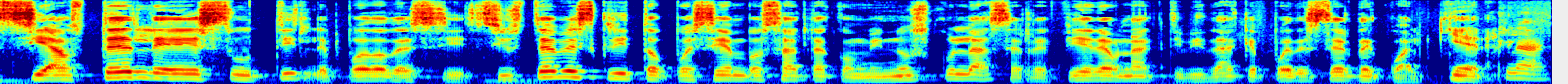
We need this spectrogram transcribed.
si a usted le es útil, le puedo decir, si usted ve escrito poesía en voz alta con minúscula, se refiere a una actividad que puede ser de cualquiera. Claro.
